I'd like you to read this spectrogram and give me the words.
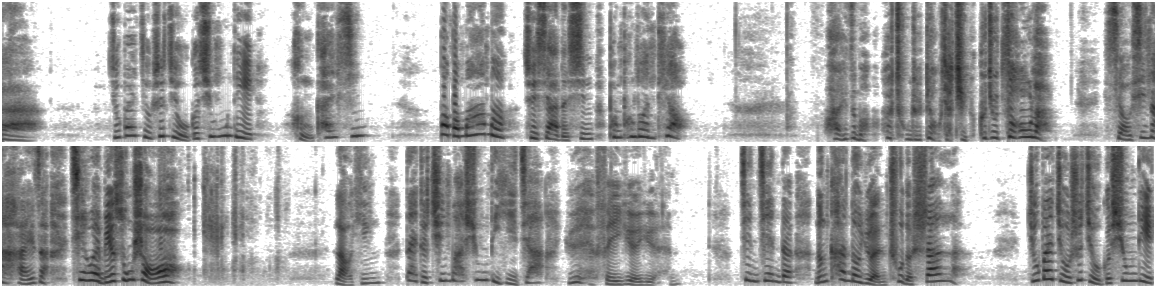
啊！九百九十九个兄弟很开心，爸爸妈妈却吓得心砰砰乱跳。孩子们，从这掉下去可就糟了，小心呐，孩子，千万别松手。老鹰带着青蛙兄弟一家越飞越远。渐渐的，能看到远处的山了。九百九十九个兄弟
